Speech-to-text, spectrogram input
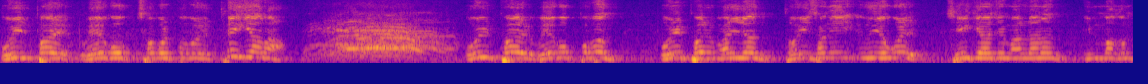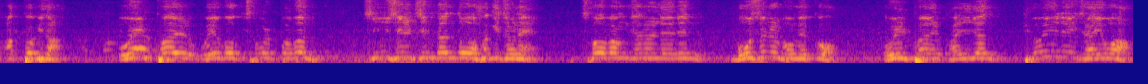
5.18 왜곡 처벌법을 폐기하라. 5.18 왜곡법은 5.18 관련 더 이상의 의혹을 제기하지 말라는 입막음 악법이다. 5.18 왜곡 처벌법은 진실 진단도 하기 전에 처방전을 내린 모순을 범했고 5.18 관련 표현의 자유와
